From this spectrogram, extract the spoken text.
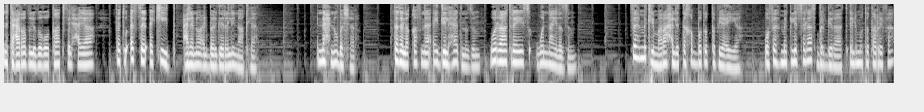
نتعرض لضغوطات في الحياة فتؤثر أكيد على نوع البرجر اللي ناكله. نحن بشر تتلقفنا أيدي الهادنزم والرات ريس والنايلزم فهمك لمراحل التخبط الطبيعية وفهمك للثلاث برجرات المتطرفة.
